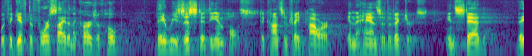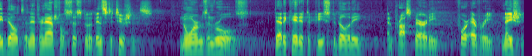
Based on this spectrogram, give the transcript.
With the gift of foresight and the courage of hope, they resisted the impulse to concentrate power in the hands of the victors. Instead, they built an international system of institutions, norms, and rules dedicated to peace, stability, and prosperity for every nation.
